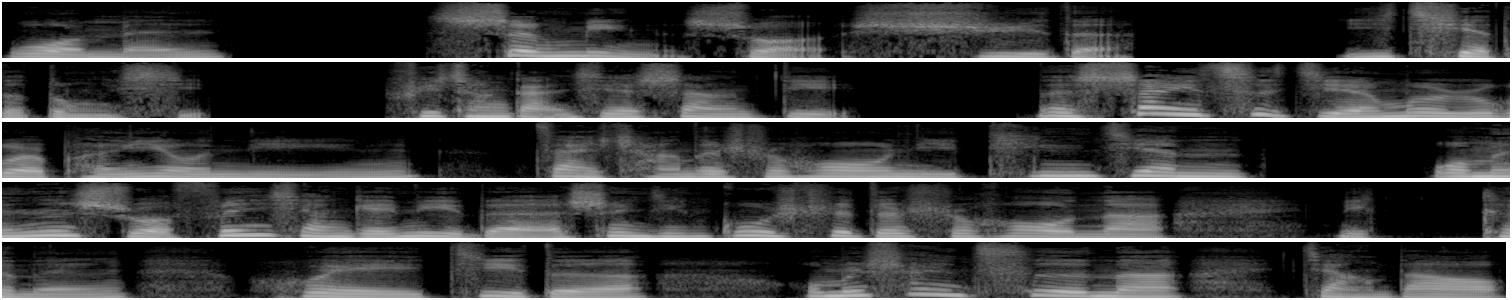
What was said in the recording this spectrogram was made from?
我们生命所需的一切的东西。非常感谢上帝。那上一次节目，如果朋友您在场的时候，你听见我们所分享给你的圣经故事的时候呢，你可能会记得，我们上一次呢讲到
